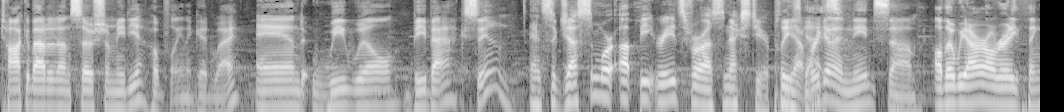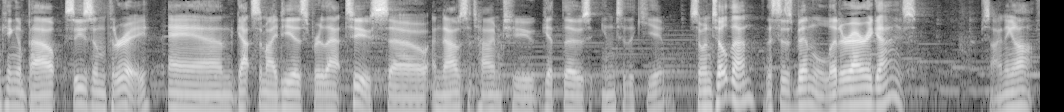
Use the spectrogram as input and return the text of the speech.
talk about it on social media, hopefully in a good way, and we will be back soon. And suggest some more upbeat reads for us next year, please, Yeah, guys. we're gonna need some. Although we are already thinking about season three and got some ideas for that too. So and now's the time to get those into the queue. So until then, this has been Literary Guys, signing off.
